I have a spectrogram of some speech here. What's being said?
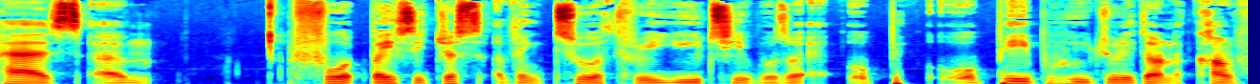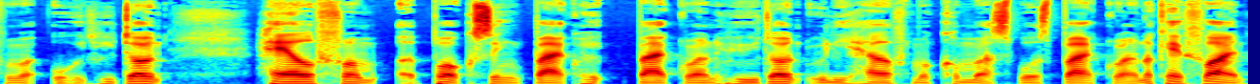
has um, fought basically just I think two or three YouTubers or or, or people who really don't come from or who don't hail from a boxing back, background, who don't really hail from a combat sports background. Okay, fine.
